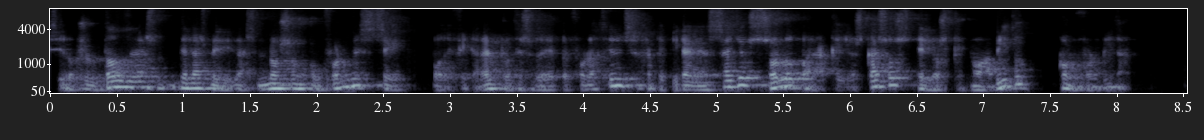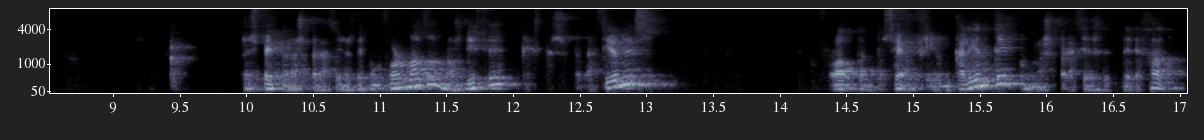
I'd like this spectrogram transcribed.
Si los resultados de las, medidas no son conformes, se modificará el proceso de perforación y se repetirá el ensayo solo para aquellos casos en los que no ha habido conformidad. Respecto a las operaciones de conformado, nos dice que estas operaciones, tanto sean frío en caliente como las operaciones de enderezado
